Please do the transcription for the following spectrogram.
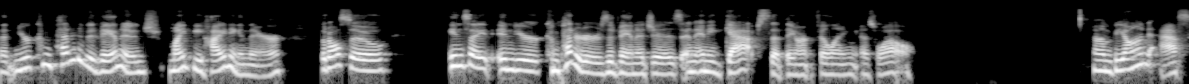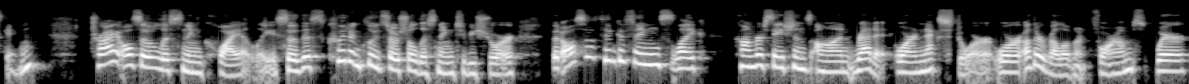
Uh, your competitive advantage might be hiding in there, but also insight into your competitors' advantages and any gaps that they aren't filling as well. Um, beyond asking, try also listening quietly. So this could include social listening to be sure, but also think of things like conversations on Reddit or Nextdoor or other relevant forums where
